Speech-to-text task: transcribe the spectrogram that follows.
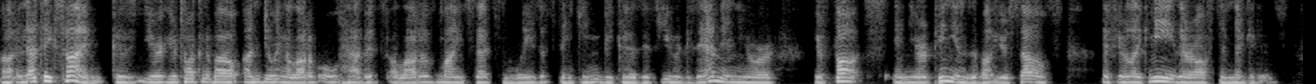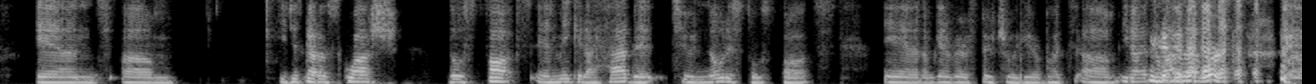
Uh, and that takes time because you're, you're talking about undoing a lot of old habits, a lot of mindsets and ways of thinking. Because if you examine your, your thoughts and your opinions about yourself, if you're like me, they're often negative. And um, you just got to squash those thoughts and make it a habit to notice those thoughts. And I'm getting very spiritual here, but um, you know, it's a lot of that work.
